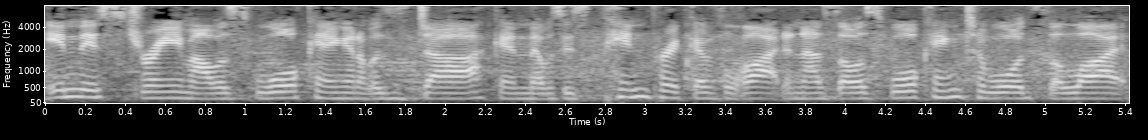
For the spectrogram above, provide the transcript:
In this dream, I was walking and it was dark and there was this pinprick of light. And as I was walking towards the light,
